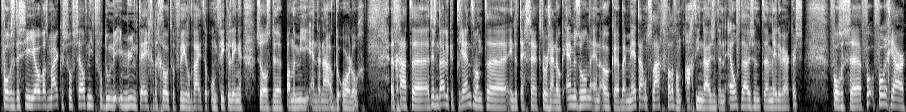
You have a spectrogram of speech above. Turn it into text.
Volgens de CEO was Microsoft zelf niet voldoende immuun tegen de grote wereldwijde ontwikkelingen, zoals de pandemie en daarna ook de oorlog. Het, gaat, uh, het is een duidelijke trend, want uh, in de techsector zijn ook Amazon en ook uh, bij Meta ontslagen gevallen van 18.000 en 11.000 medewerkers. Volgens vorig jaar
